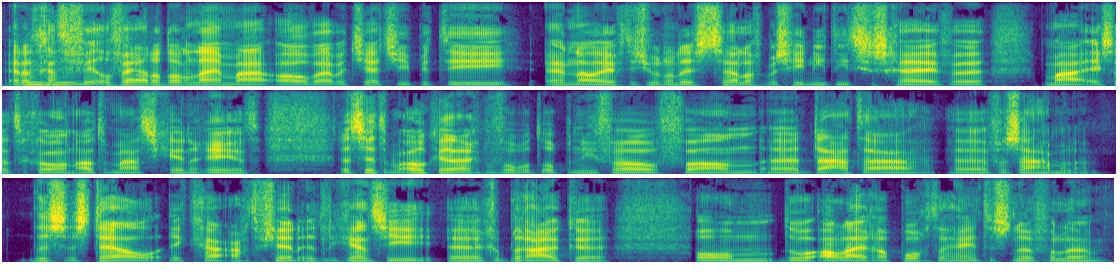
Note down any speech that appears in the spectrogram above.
En dat gaat mhm. veel verder dan alleen maar, oh, we hebben ChatGPT en nou heeft de journalist zelf misschien niet iets geschreven, maar is dat gewoon automatisch gegenereerd. Dat zit hem ook heel erg bijvoorbeeld op het niveau van uh, data uh, verzamelen. Dus stel, ik ga artificiële intelligentie uh, gebruiken om door allerlei rapporten heen te snuffelen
